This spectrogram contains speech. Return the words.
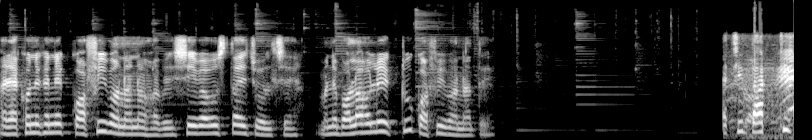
আর এখন এখানে কফি বানানো হবে, সেই ব্যবস্থায় চলছে। মানে বলা হলো একটু কফি বানাতে। আছি তার ঠিক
